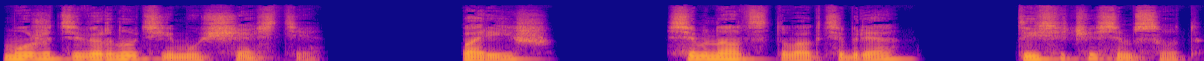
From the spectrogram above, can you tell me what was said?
можете вернуть ему счастье. Париж, 17 октября 1700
